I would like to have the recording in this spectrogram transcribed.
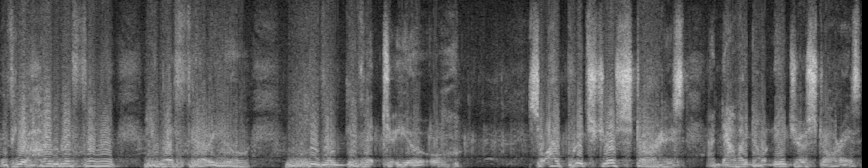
If you're hungry for it, he will fill you. He will give it to you. So I preached your stories, and now I don't need your stories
